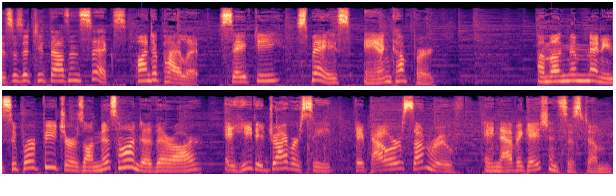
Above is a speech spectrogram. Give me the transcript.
This is a 2006 Honda Pilot. Safety, space, and comfort. Among the many superb features on this Honda there are a heated driver's seat, a power sunroof, a navigation system,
